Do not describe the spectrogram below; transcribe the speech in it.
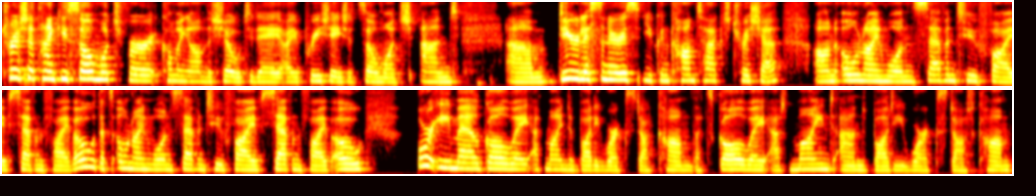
Trisha, thank you so much for coming on the show today. I appreciate it so much. And um, dear listeners, you can contact Trisha on 091 725 750. That's 091 725 750 or email galway at mindandbodyworks.com. That's galway at mindandbodyworks.com.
